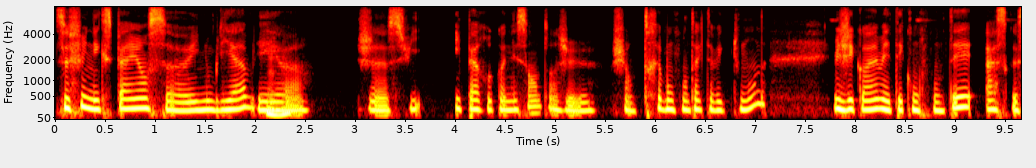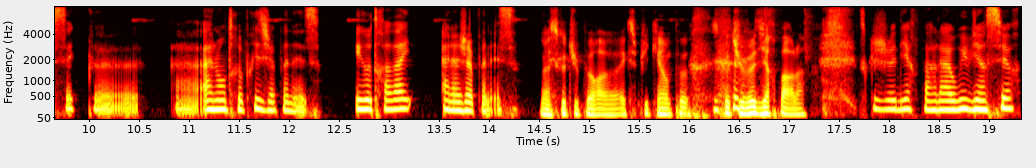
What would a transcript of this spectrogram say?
ce fut une expérience euh, inoubliable et Mhm. euh, je suis hyper reconnaissante. hein. Je, je suis en très bon contact avec tout le monde. Mais j'ai quand même été confrontée à ce que c'est que euh, à l'entreprise japonaise et au travail à la japonaise. Est-ce que tu peux expliquer un peu ce que tu veux dire par là? Ce que je veux dire par là, oui, bien sûr.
